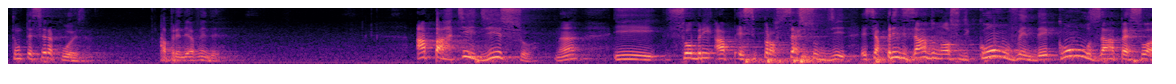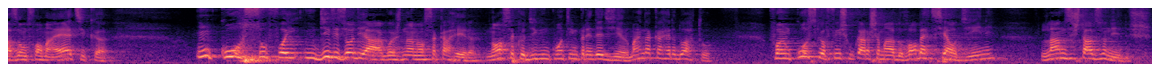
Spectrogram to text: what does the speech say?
Então, terceira coisa, aprender a vender. A partir disso, né, e sobre a, esse processo de, esse aprendizado nosso de como vender, como usar a persuasão de forma ética, um curso foi um divisor de águas na nossa carreira. Nossa, que eu digo enquanto empreender dinheiro, mas na carreira do Arthur. Foi um curso que eu fiz com um cara chamado Robert Cialdini, lá nos Estados Unidos.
